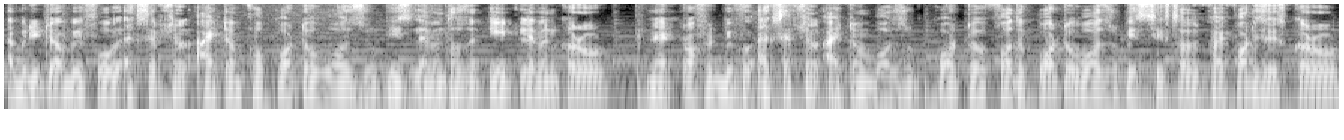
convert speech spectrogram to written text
EBITDA before exceptional item for quarter was rupees 11,811 crore. Net profit before exceptional item was quarter for the quarter was rupees 6,546 crore,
